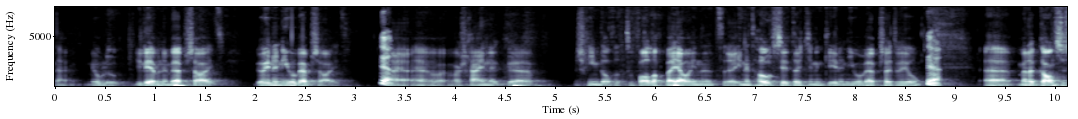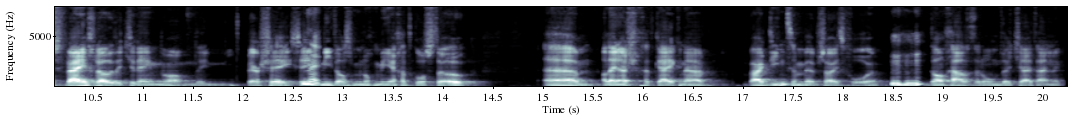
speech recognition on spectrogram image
nou, Mailblue, jullie hebben een website. Wil je een nieuwe website? Ja. Nou ja hè, waarschijnlijk, uh, misschien dat het toevallig bij jou in het, uh, in het hoofd zit dat je een keer een nieuwe website wil. Ja. Uh, maar de kans is vrij groot dat je denkt, nou, nee, niet per se. Zeker nee. niet als het me nog meer gaat kosten ook. Um, alleen als je gaat kijken naar waar dient een website voor, mm -hmm. dan gaat het erom dat je uiteindelijk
